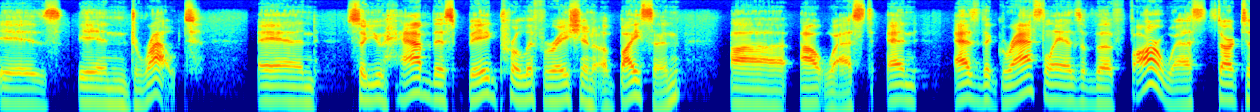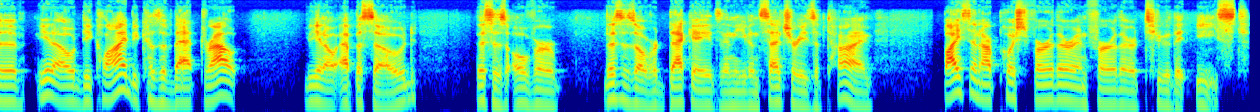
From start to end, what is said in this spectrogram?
is in drought. And so you have this big proliferation of bison uh, out west. And as the grasslands of the far west start to, you know, decline because of that drought, you know, episode, this is over this is over decades and even centuries of time. Bison are pushed further and further to the east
